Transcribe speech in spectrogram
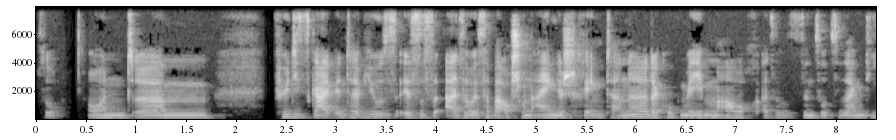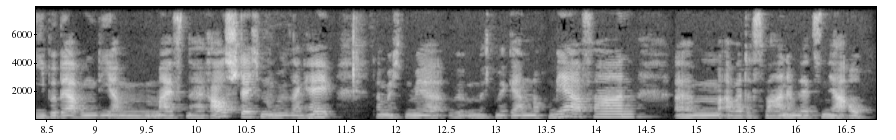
So. Und ähm, für die Skype-Interviews ist es, also ist aber auch schon eingeschränkter. Ne? Da gucken wir eben auch, also es sind sozusagen die Bewerbungen, die am meisten herausstechen, wo wir sagen, hey, da möchten wir, möchten wir gerne noch mehr erfahren. Ähm, aber das waren im letzten Jahr auch,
